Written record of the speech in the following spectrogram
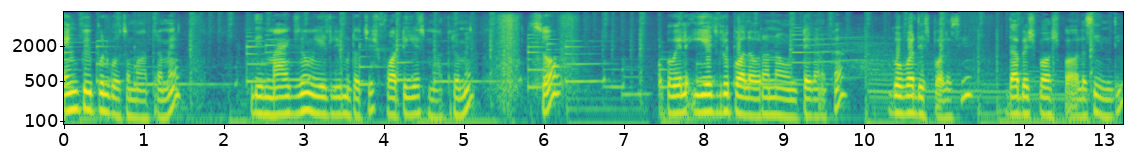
యంగ్ పీపుల్ కోసం మాత్రమే. దీని మ్యాక్సిమం ఏజ్ లిమిట్ వచ్చేసి ఫార్టీ ఇయర్స్ మాత్రమే. సో ఒకవేళ ఈ ఏజ్ గ్రూప్ వాళ్ళు ఎవరన్నా ఉంటే కనుక go for this policy the best pass policy in the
